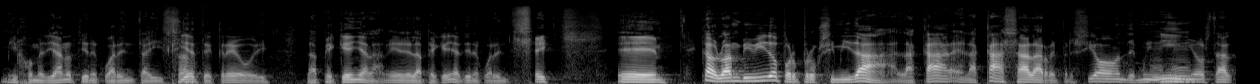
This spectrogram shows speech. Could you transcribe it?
mi hijo mediano tiene 47, creo, y la pequeña, la, mire, la pequeña tiene 46. Eh, claro, lo han vivido por proximidad, la, ca- la casa, la represión de muy niños, tal,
